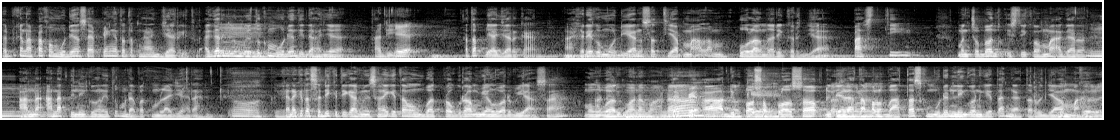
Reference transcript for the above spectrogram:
Tapi kenapa kemudian saya pengen tetap ngajar gitu. Agar hmm. ilmu itu kemudian tidak hanya tadi. Yeah tetap diajarkan. Akhirnya kemudian setiap malam pulang dari kerja pasti mencoba untuk istiqomah agar hmm. anak-anak hmm. di lingkungan itu mendapat pembelajaran. Oh, okay. Karena kita sedih ketika misalnya kita membuat program yang luar biasa, membuat di mana-mana, TPA di pelosok-pelosok okay. di daerah tapal batas, kemudian lingkungan kita nggak terjamah. Betul,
